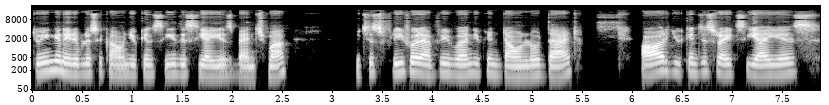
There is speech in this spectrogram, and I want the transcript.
doing an AWS account you can see the CIS benchmark which is free for everyone. You can download that. Or you can just write CIS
